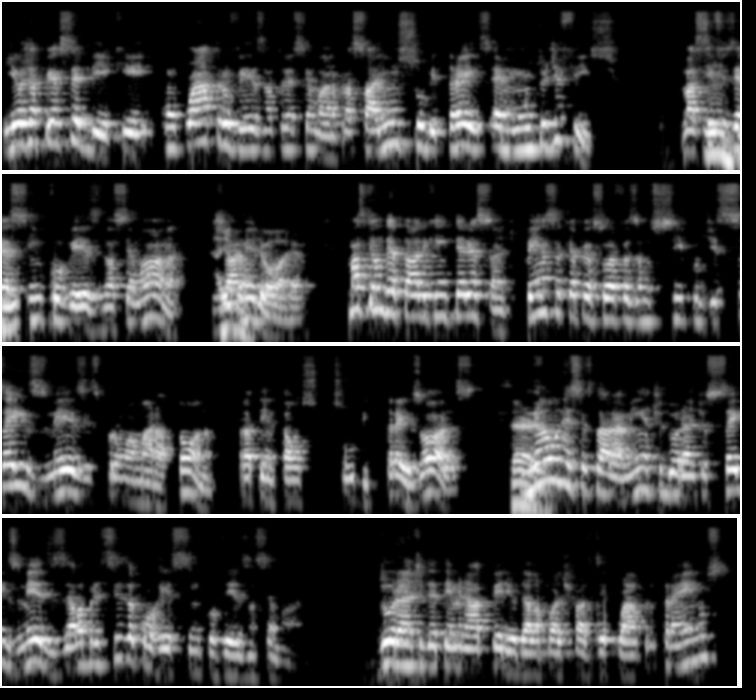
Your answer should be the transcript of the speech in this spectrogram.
E eu já percebi que com quatro vezes na semana para sair um sub 3 é muito difícil. Mas se uhum. fizer cinco vezes na semana, já melhora. Mas tem um detalhe que é interessante. Pensa que a pessoa vai fazer um ciclo de seis meses para uma maratona, para tentar um sub três horas. Certo. Não necessariamente durante os seis meses ela precisa correr cinco vezes na semana. Durante determinado período, ela pode fazer quatro treinos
